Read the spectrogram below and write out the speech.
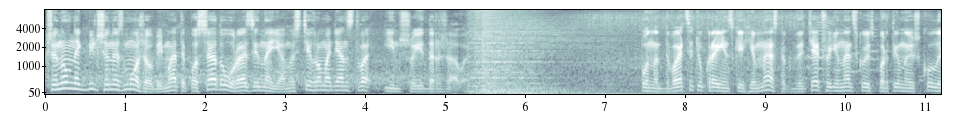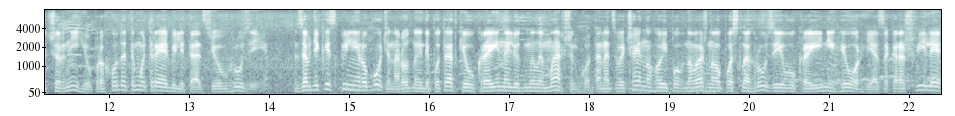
Чиновник більше не зможе обіймати посаду у разі наявності громадянства іншої держави. Понад 20 українських гімнасток дитячо-юнацької спортивної школи Чернігів проходитимуть реабілітацію в Грузії. Завдяки спільній роботі народної депутатки України Людмили Марченко та надзвичайного і повноважного посла Грузії в Україні Георгія Закарашвілі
